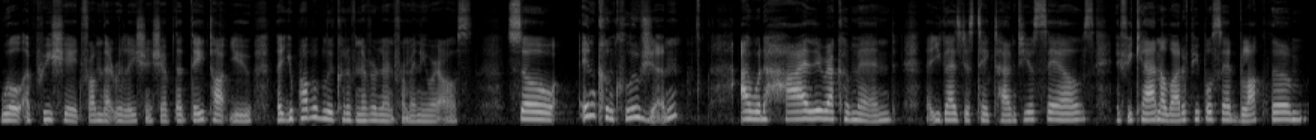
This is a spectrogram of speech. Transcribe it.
will appreciate from that relationship that they taught you that you probably could have never learned from anywhere else. So in conclusion I would highly recommend that you guys just take time to yourselves. If you can, a lot of people said block them,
